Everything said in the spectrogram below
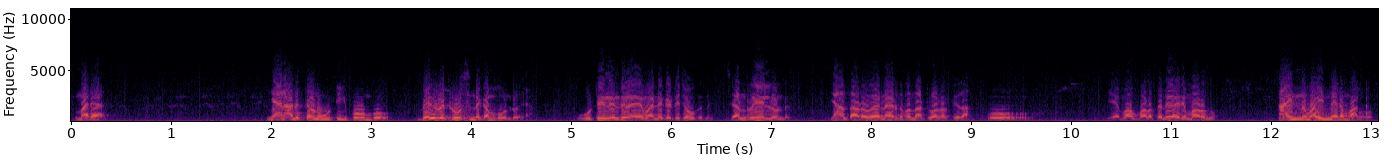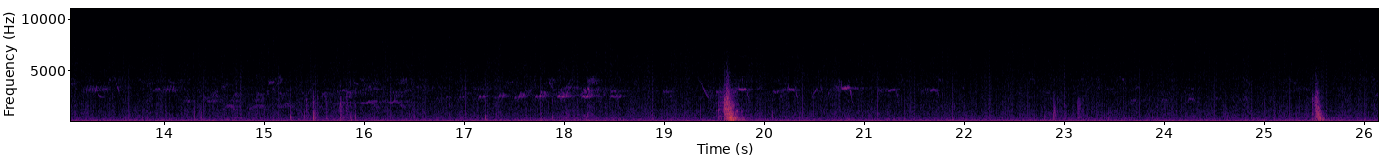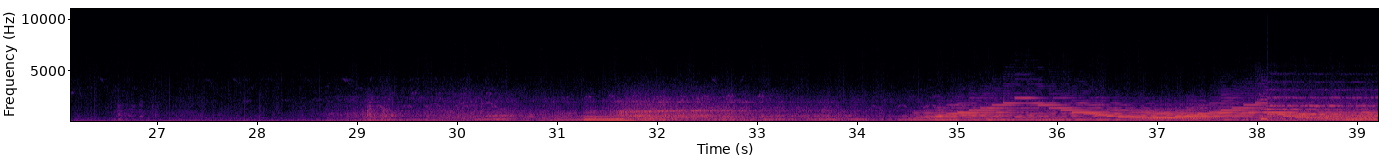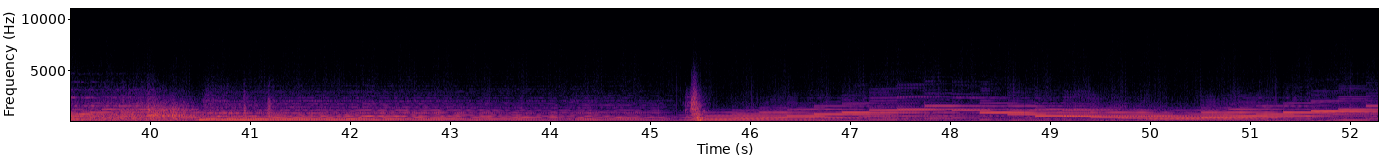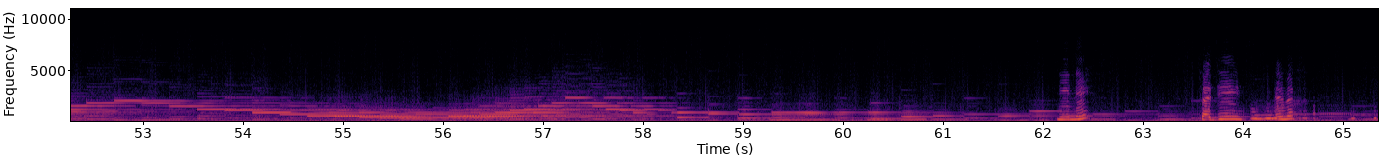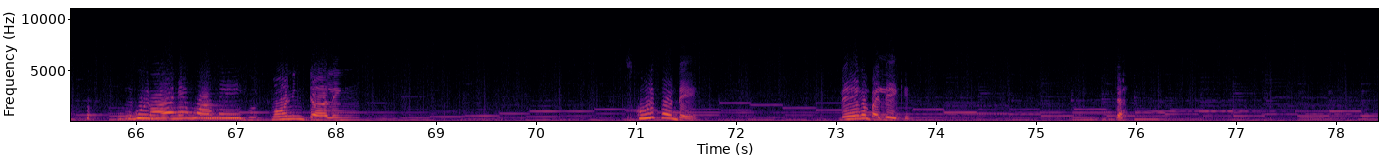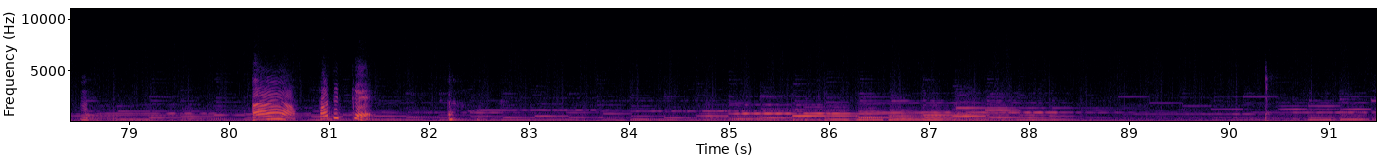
കുമാര ഞാൻ അടുത്തവണ ഊട്ടിക്ക് പോകുമ്പോ വെൽവെറ്റ് റോസിന്റെ കമ്പ് കൊണ്ടുവരാം. ഊട്ടിയിൽ നിന്ന് എന്തിനാ എന്നെ കെട്ടിച്ചു നോക്കുന്നത് സെൻട്രയിലുണ്ട് ഞാൻ തടവുകാരനായിരുന്നപ്പോ നട്ടു വളർത്തിയതാ. ഓ. യമ വളത്തിന്റെ കാര്യം മറന്നു. ആ ഇന്ന് വൈകുന്നേരം വാങ്ങും നീനെ സജി നിനക്ക് good morning mummy. Good morning darling സ്കൂളിൽ പോണ്ടേ? വേഗം പല്ലേക്ക് ആ പതുക്കെ.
